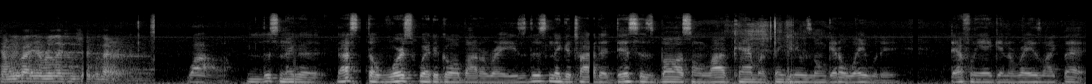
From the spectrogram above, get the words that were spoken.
Tell me about your relationship with Eric. Wow, this nigga, that's the worst way to go about a raise. This nigga tried to diss his boss on live camera, thinking he was gonna get away with it. Definitely ain't getting a raise like that.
